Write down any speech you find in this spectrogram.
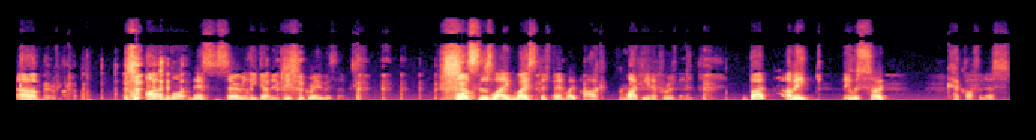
Um, there we go. I'm not necessarily going to disagree with them. Monsters laying waste to Fenway Park might be an improvement, but I mean, it was so cacophonous.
